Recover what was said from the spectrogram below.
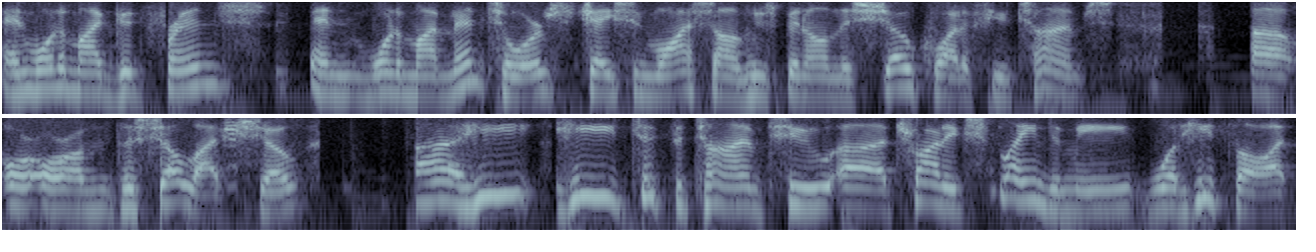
And one of my good friends and one of my mentors, Jason Wysong, who's been on this show quite a few times, uh, or, or on the Cell Life show, uh, he he took the time to uh, try to explain to me what he thought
